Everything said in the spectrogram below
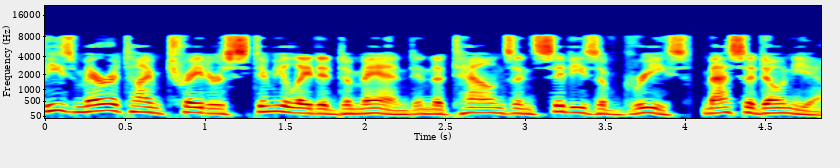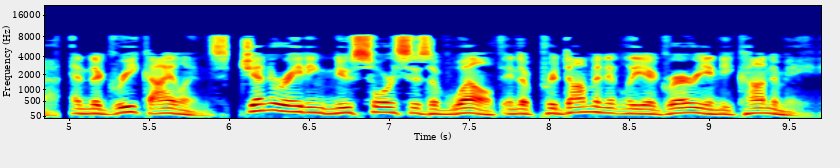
These maritime traders stimulated demand in the towns and cities of Greece, Macedonia, and the Greek islands, generating new sources of wealth in a predominantly agrarian economy.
